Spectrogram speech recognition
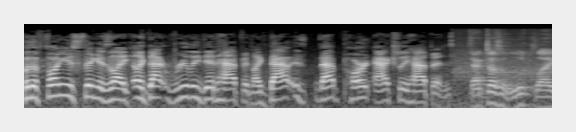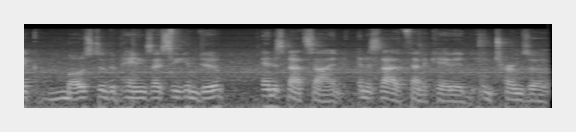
But the funniest thing is like like that really did happen. Like that is that part actually happened. That doesn't look like most of the paintings I see him do. And it's not signed and it's not authenticated in terms of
